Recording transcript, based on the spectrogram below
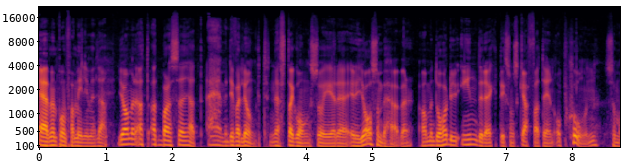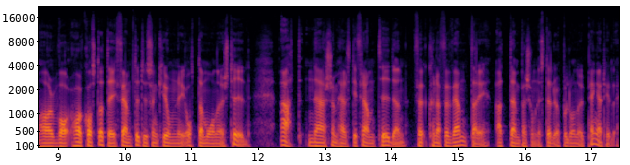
Även på en familjemedlem. Ja, men att, att bara säga att äh, men det var lugnt. Nästa gång så är det, är det jag som behöver. Ja, men då har du ju indirekt liksom skaffat dig en option som har, var, har kostat dig 50 000 kronor i åtta månaders tid. Att när som helst i framtiden för, kunna förvänta dig att den personen ställer upp och lånar ut pengar till dig.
